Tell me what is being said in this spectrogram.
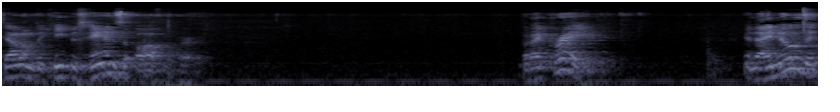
tell him to keep his hands off of her. But I prayed, and I knew that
